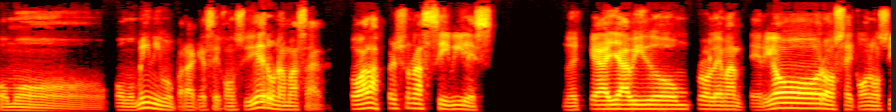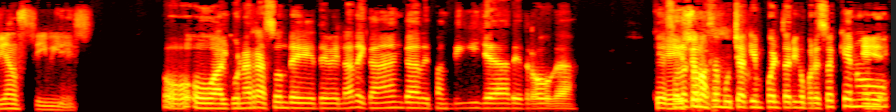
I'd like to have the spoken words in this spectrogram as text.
Como, como mínimo para que se considere una masacre. Todas las personas civiles. No es que haya habido un problema anterior o se conocían civiles. O, o alguna razón de, de verdad, de ganga, de pandilla, de droga. Que eso es lo que no- pasa mucho aquí en Puerto Rico. Por eso es que no, Eh,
